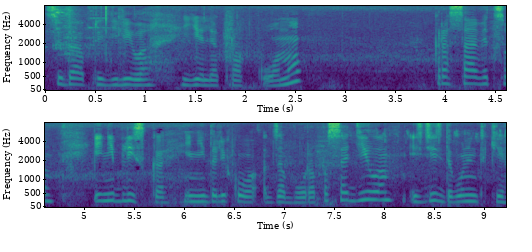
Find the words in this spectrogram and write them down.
Сюда определила еля кракону, красавицу. И не близко, и недалеко от забора посадила. И здесь довольно-таки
